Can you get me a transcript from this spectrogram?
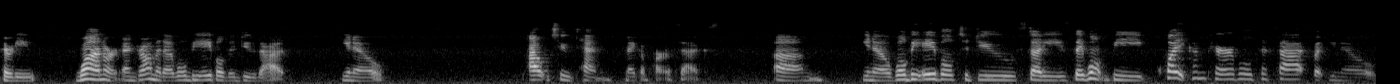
M31 or Andromeda will be able to do that, you know, out to 10 megaparsecs. Um, you know, we'll be able to do studies. They won't be quite comparable to PHAT, but you know,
